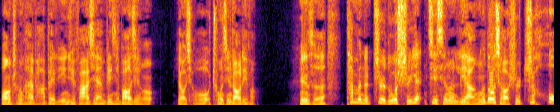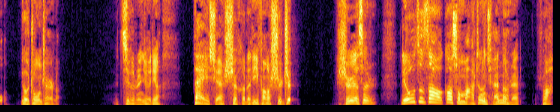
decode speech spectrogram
王成害怕被邻居发现，并且报警，要求重新找地方。因此，他们的制毒实验进行了两个多小时之后，又终止了。几个人决定再选适合的地方试制。十月四日，刘自造告诉马正全等人说：“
